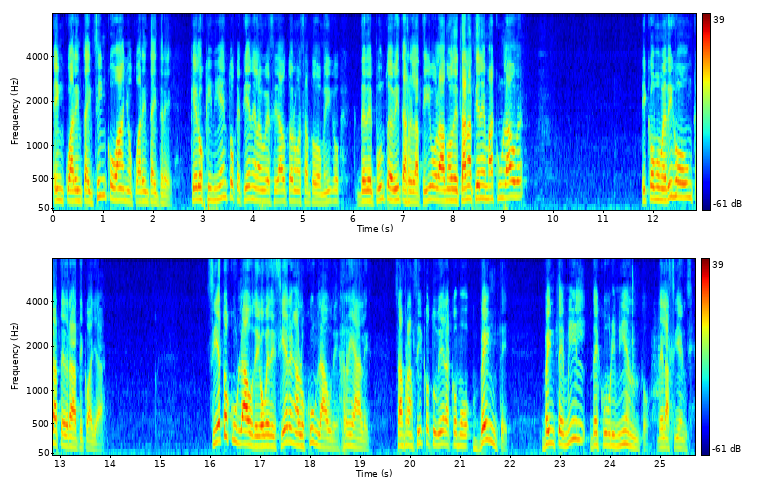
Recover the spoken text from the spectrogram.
en 45 años, 43, que los 500 que tiene la Universidad Autónoma de Santo Domingo, desde el punto de vista relativo, la nordestana tiene más cum laude. Y como me dijo un catedrático allá, si estos cum laude obedecieran a los cum laude reales, San Francisco tuviera como 20, 20 mil descubrimientos de la ciencia.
